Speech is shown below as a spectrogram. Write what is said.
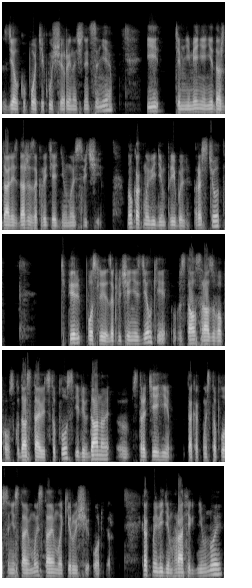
сделку по текущей рыночной цене и, тем не менее, не дождались даже закрытия дневной свечи. Но, как мы видим, прибыль растет. Теперь после заключения сделки стал сразу вопрос, куда ставить стоп-лосс или в данной э, стратегии, так как мы стоп-лоссы не ставим, мы ставим локирующий ордер. Как мы видим график дневной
